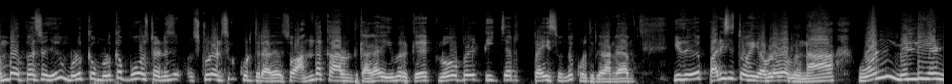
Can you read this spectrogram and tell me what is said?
எண்பது பெர்சன்டேஜ் முழுக்க முழுக்க பூவர் ஸ்டூடெண்ட்ஸ் ஸ்டூடெண்ட்ஸுக்கு கொடுத்துறாரு ஸோ அந்த காரணத்துக்காக இவருக்கு குளோபல் டீச்சர் ப்ரைஸ் வந்து கொடுத்துருக்காங்க. இது பரிசு தொகை எவ்வளோ அப்படின்னா ஒன் மில்லியன்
